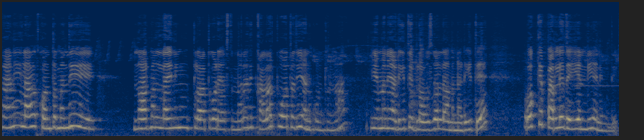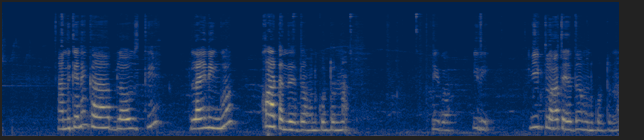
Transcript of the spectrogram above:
కానీ ఇలాగ కొంతమంది నార్మల్ లైనింగ్ క్లాత్ కూడా వేస్తున్నారు. అది కలర్ పోతుంది అనుకుంటున్నా. ఏమని అడిగితే బ్లౌజ్ వల్ల ఆమెను అడిగితే ఓకే పర్లేదు వేయండి అనింది. అందుకనే ఇంకా బ్లౌజ్కి లైనింగ్ కాటన్ వేద్దాం అనుకుంటున్నా. ఇగో ఇది. ఈ క్లాత్ వేద్దాం అనుకుంటున్నా.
